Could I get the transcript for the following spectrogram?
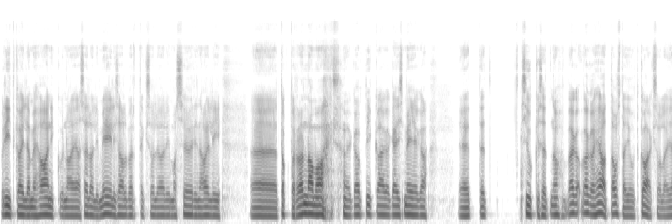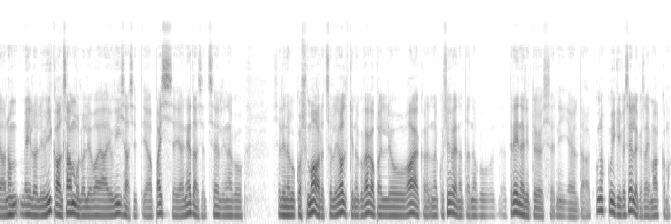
Priit Kalja mehaanikuna ja seal oli Meelis Albert, eks ole, oli massöörina, oli äh, doktor Rannamaa, eks ole, ka pikka aega käis meiega, et, et niisugused noh, väga, väga head taustajõud ka, eks ole, ja noh, meil oli ju igal sammul oli vaja ju viisasid ja passe ja nii edasi, et see oli nagu, see oli nagu košmaar, et sul ei olnudki nagu väga palju aega nagu süveneda nagu treeneri töösse nii-öelda, noh, kuigi ka sellega saime hakkama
